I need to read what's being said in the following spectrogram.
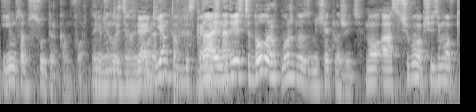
и им там супер комфортно. Им не нужно реагентов бесконечно. Да, и на 200 долларов можно замечательно жить. Ну, а с чего вообще зимовки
